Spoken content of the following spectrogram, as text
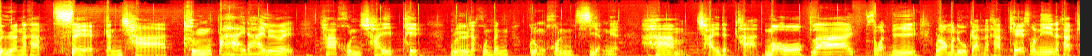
เตือนนะครับ เสพกัญชาถึงตายได้เลย ถ้าคุณใช้ผิด หรือถ้าคุณเป็นกลุ่มคนเสี่ยงเนี่ยห้ามใช้เด็ดขาดหมอโอ๊กไลฟ์สวัสดี เรามาดูกันนะครับ เคสวันนี้นะครับ เค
